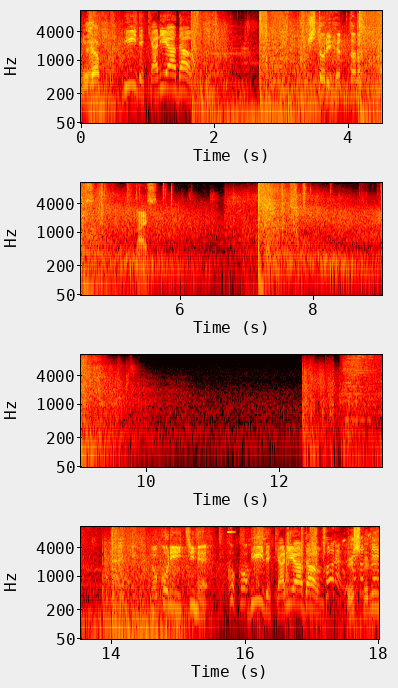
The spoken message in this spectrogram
help? B でキャリアダウン一人減ったな。Nice. 残り1名。ここ B でキャリアダウン。This, maybe?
